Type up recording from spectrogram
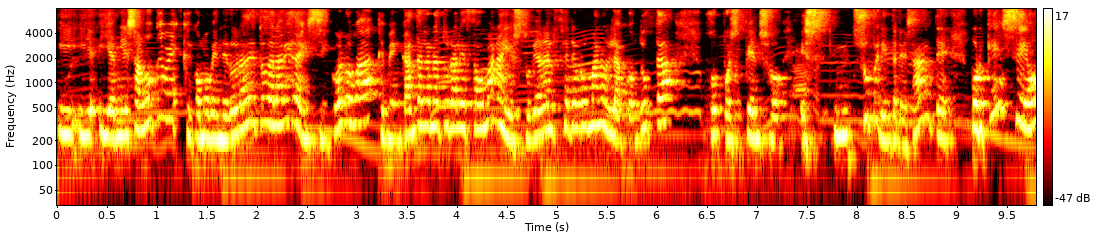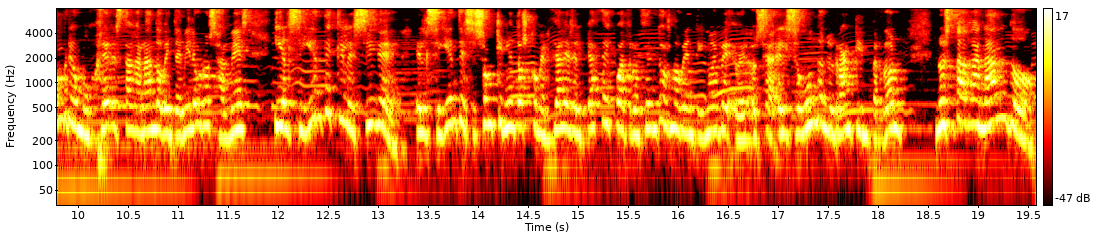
Y, a mí es algo que, que como vendedora de toda la vida y psicóloga, que me encanta la naturaleza humana y estudiar el cerebro humano y la conducta, pues pienso, es súper interesante. ¿Por qué ese hombre o mujer está ganando 20.000 euros al mes y el siguiente que le sigue, el siguiente, si son 500 comerciales, el que hace 499, eh, o sea, el segundo en el ranking, perdón, no está ganando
